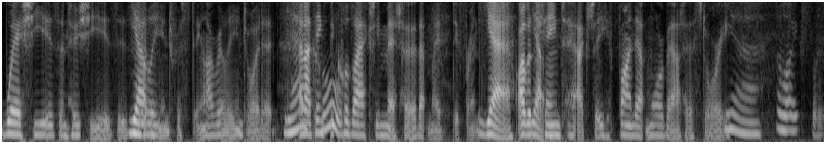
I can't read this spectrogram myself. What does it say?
where she is and who she is is Yep. really interesting. I really enjoyed it, Yeah, and I think cool. because I actually met her, that made a difference. Yeah, I was yeah. keen to actually find out more about her story. Yeah. Oh, excellent.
